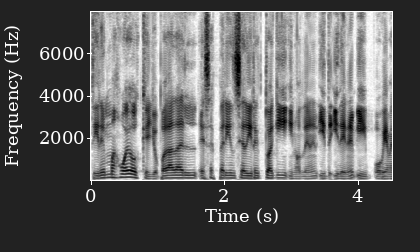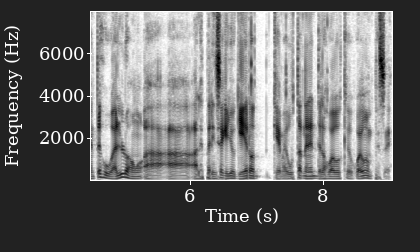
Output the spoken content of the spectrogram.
tiren más juegos que yo pueda dar esa experiencia directo aquí y no tener, y, y, obviamente jugarlo a, la experiencia que yo quiero, que me gusta tener de los juegos que juego en PC.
